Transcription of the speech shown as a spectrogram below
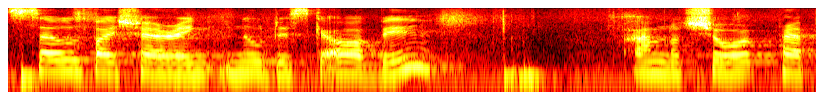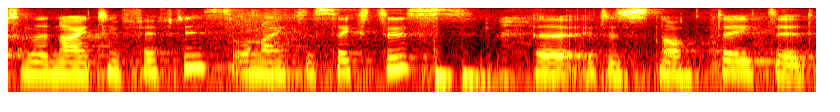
sold by Schering Nordiska AB I'm not sure, perhaps in the 1950s or 1960s. Uh, it is not dated.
